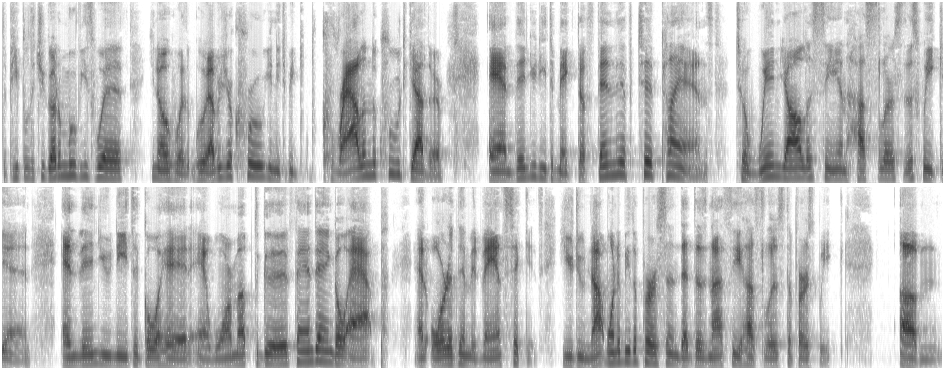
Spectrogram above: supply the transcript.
the people that you go to movies with, you know, whoever your crew, you need to be corralling the crew together. And then you need to make definitive plans to when y'all are seeing Hustlers this weekend. And then you need to go ahead and warm up the good Fandango app and order them advance tickets. You do not want to be the person that does not see Hustlers the first week. Um,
